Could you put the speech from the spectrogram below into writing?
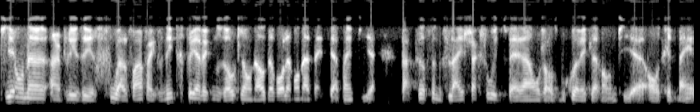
puis on a un plaisir fou à le faire. Fait que venez triper avec nous autres. Là, on a hâte de voir le monde à Saint-Hyacinthe. Puis partir sur une flèche. Chaque show est différent. On jase beaucoup avec le monde. Puis on tripe bien.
